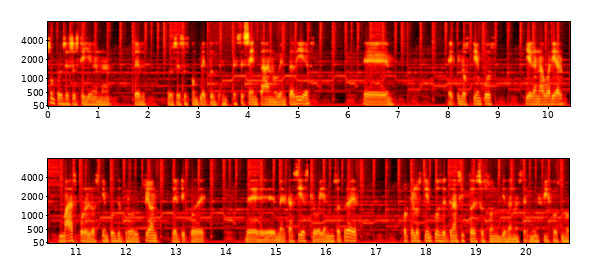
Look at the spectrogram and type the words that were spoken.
son procesos que llegan a ser procesos completos entre 60 a 90 días. Eh, eh, los tiempos llegan a variar más por los tiempos de producción del tipo de de mercancías que vayamos a traer, porque los tiempos de tránsito esos son llegan a ser muy fijos, no,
